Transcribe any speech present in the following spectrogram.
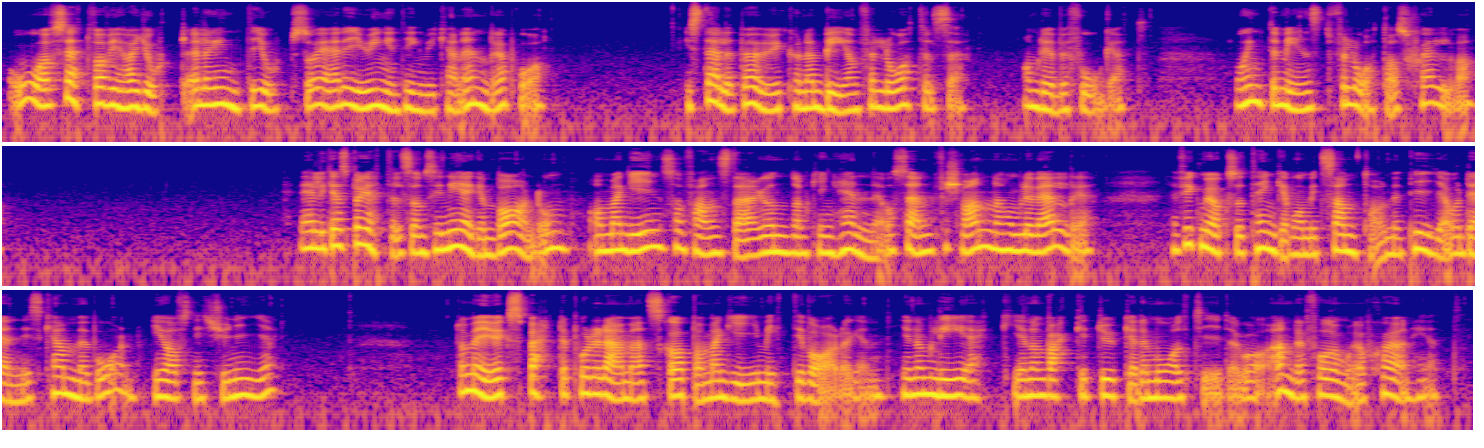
Oavsett vad vi har gjort eller inte gjort så är det ju ingenting vi kan ändra på. Istället behöver vi kunna be om förlåtelse, om det är befogat. Och inte minst förlåta oss själva. Elikas berättelse om sin egen barndom, om magin som fanns där runt omkring henne och sen försvann när hon blev äldre. Den fick mig också att tänka på mitt samtal med Pia och Dennis Kammerborn i avsnitt 29. De är ju experter på det där med att skapa magi mitt i vardagen, genom lek, genom vackert dukade måltider och andra former av skönhet.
